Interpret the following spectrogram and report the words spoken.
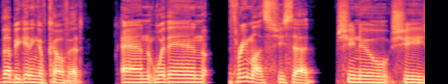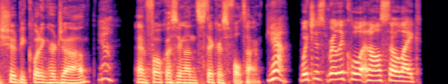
The beginning of COVID. And within three months, she said she knew she should be quitting her job. Yeah. And focusing on stickers full time. Yeah, which is really cool and also like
